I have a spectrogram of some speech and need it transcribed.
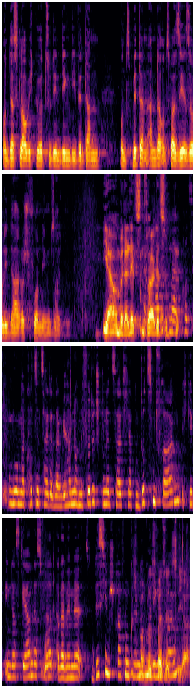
Und das, glaube ich, gehört zu den Dingen, die wir dann uns miteinander und zwar sehr solidarisch vornehmen sollten. Ja, und bei der letzten Frage zu. Mal kurz, nur mal kurz eine Zeit sagen. Wir haben noch eine Viertelstunde Zeit. Ich habe ein Dutzend Fragen. Ich gebe Ihnen das gern das Wort. Aber wenn wir ein bisschen straffen können, ich mache nur zwei Sätze, ja.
